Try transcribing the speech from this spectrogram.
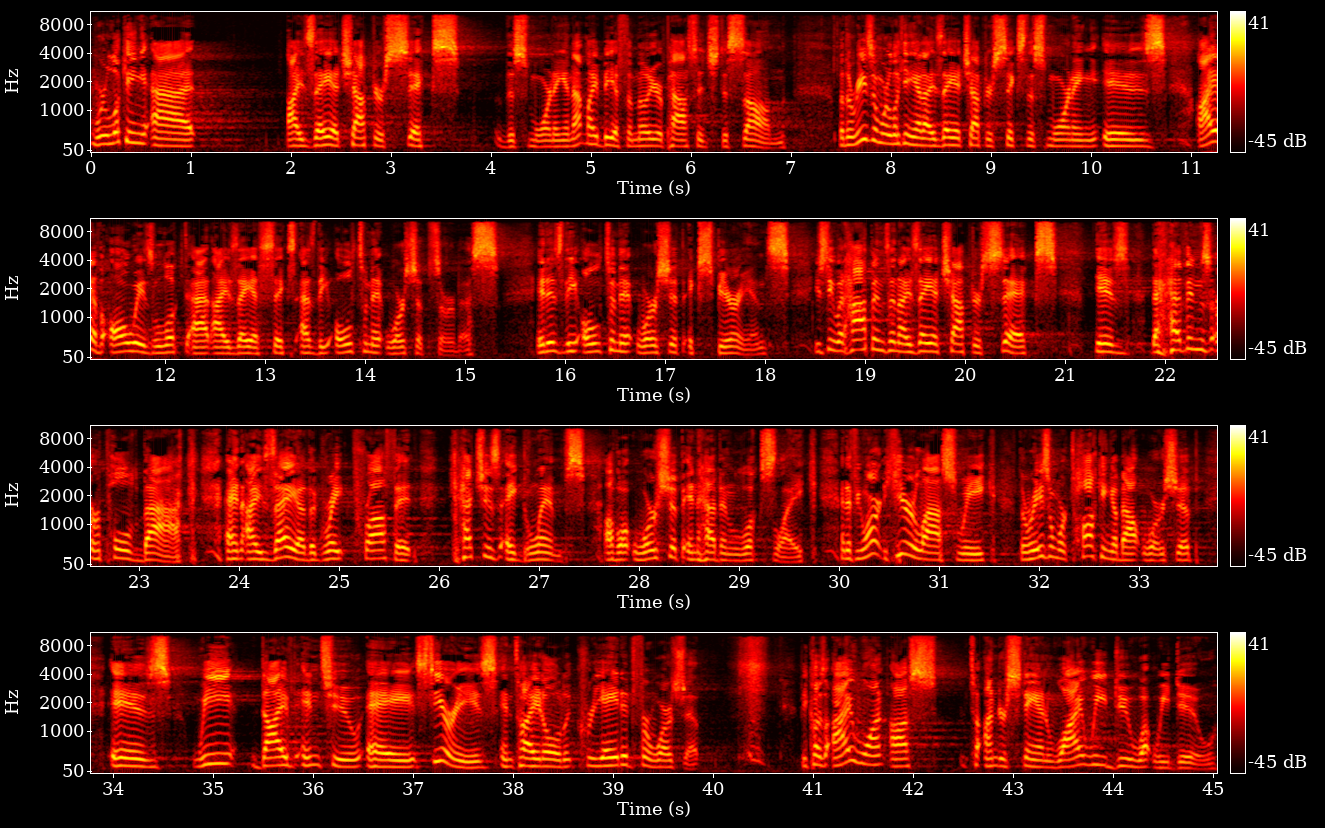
We're looking at Isaiah chapter 6 this morning, and that might be a familiar passage to some. But the reason we're looking at Isaiah chapter 6 this morning is I have always looked at Isaiah 6 as the ultimate worship service. It is the ultimate worship experience. You see, what happens in Isaiah chapter 6 is the heavens are pulled back and Isaiah, the great prophet, catches a glimpse of what worship in heaven looks like. And if you weren't here last week, the reason we're talking about worship is we dived into a series entitled Created for Worship. Because I want us to understand why we do what we do.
